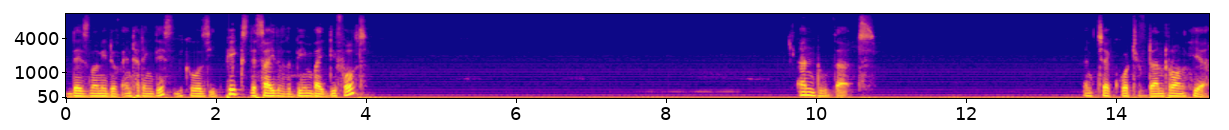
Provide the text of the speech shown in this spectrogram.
There's no need of entering this because it picks the size of the beam by default undo that. And check what you've done wrong here.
